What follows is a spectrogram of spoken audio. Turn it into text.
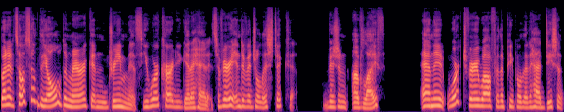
But it's also the old American dream myth. You work hard, you get ahead. It's a very individualistic uh, vision of life. And it worked very well for the people that had decent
